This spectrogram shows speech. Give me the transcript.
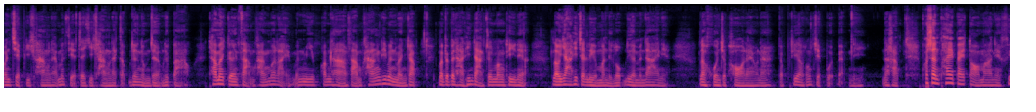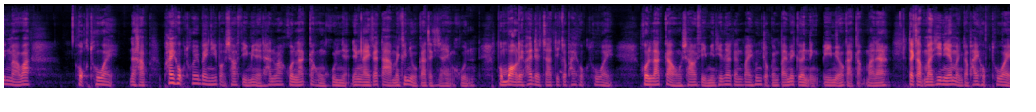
มันเจ็บกี่ครั้งแล้วมันเสียใจกี่ครั้งแล้วกับเรื่องเดิมๆหรือเปล่า ถ้ามันเกิน 3 ครั้งเมื่อไหร่ มันมีปัญหา 3 ครั้งที่มันเหมือนกับ มันเป็นปัญหาที่หนักจนบางทีเนี่ย เรายากที่จะลืมมันหรือลบเลือนมันได้เนี่ย เราควรจะพอแล้วนะ กับที่เราต้องเจ็บปวดแบบนี้นะครับ เพราะฉะนั้นไพ่ไปต่อมาเนี่ยขึ้นมาว่า 6 ถ้วยนะครับไพ่หกถ้วยใบนี้บอกชาวสีมีนหลายท่านว่าคนรักเก่าของคุณเนี่ยยังไงก็ตามมันขึ้นอยู่กับการตัดสินใจของคุณ ผมบอกเลยไพ่เดอะจัสติกับไพ่หกถ้วย คนรักเก่าของชาวสีมีที่เลิกกันไปเพิ่งจบกันไปไม่เกินหนึ่งปีมีโอกาสกลับมานะ แต่กลับมาที่นี้เหมือนกับไพ่หกถ้วย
